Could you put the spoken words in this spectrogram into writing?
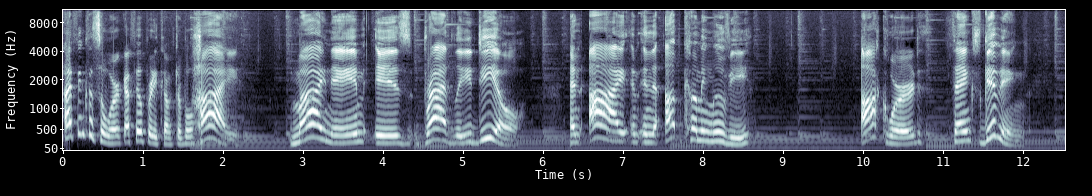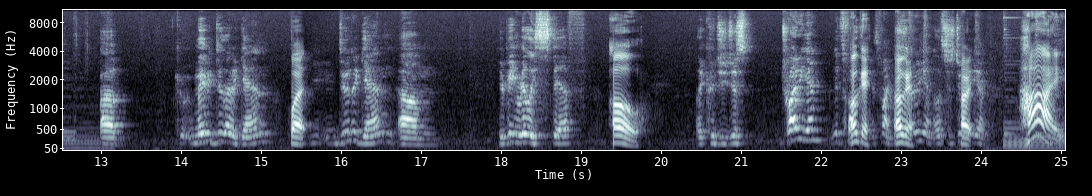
I think this will work. I feel pretty comfortable. Hi, my name is Bradley Diehl, and I am in the upcoming movie Awkward Thanksgiving. Uh, maybe do that again. What? Do it again. Um, you're being really stiff. Oh, Like, could you just try it again? It's fine. Okay, It's fine. okay. Just it again. Let's just do All it right. again. hi,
